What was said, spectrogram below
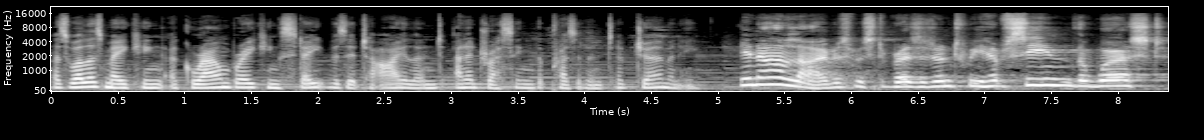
as well as making a groundbreaking state visit to Ireland and addressing the President of Germany. In our lives, Mr. President, we have seen the worst,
